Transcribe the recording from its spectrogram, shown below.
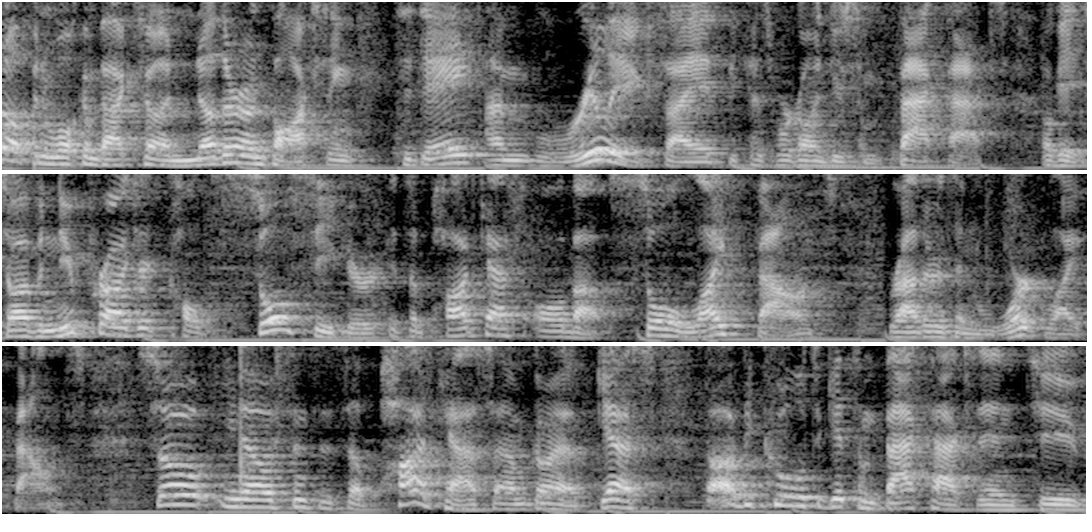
up and welcome back to another unboxing. Today I'm really excited because we're going to do some backpacks. Okay, so I have a new project called Soul Seekr. It's a podcast all about soul life balance rather than work-life balance. So, you know, since it's a podcast I'm going to have guests, thought it'd be cool to get some backpacks in to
